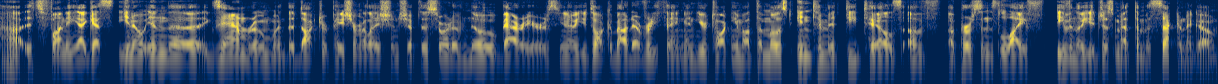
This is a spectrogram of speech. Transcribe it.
uh, it's funny, I guess. You know, in the exam room with the doctor-patient relationship, there's sort of no barriers. You know, you talk about everything, and you're talking about the most intimate details of a person's life, even though you just met them a second ago.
